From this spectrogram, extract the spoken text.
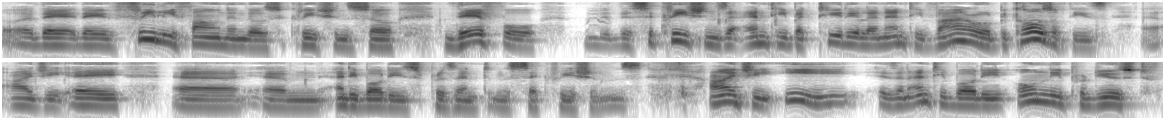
Uh, they, they're freely found in those secretions. So therefore, the, secretions are antibacterial and antiviral because of these uh, IgA uh, um, antibodies present in the secretions. IgE is an antibody only produced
